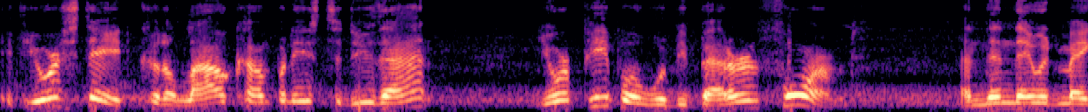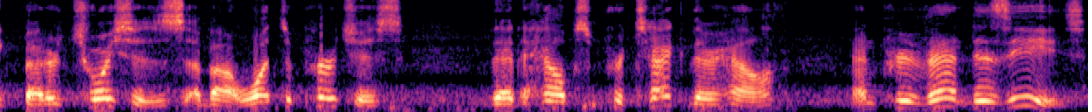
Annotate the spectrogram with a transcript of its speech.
If your state could allow companies to do that, your people would be better informed and then they would make better choices about what to purchase that helps protect their health and prevent disease.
